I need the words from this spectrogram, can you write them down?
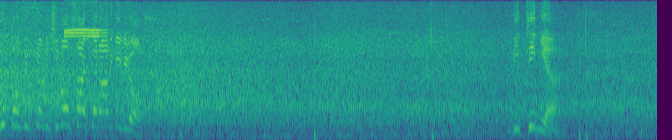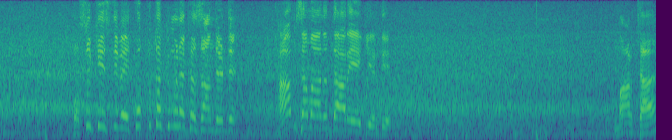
Bu pozisyon için offside kararı geliyor. Vitinha. Pası kesti ve topu takımına kazandırdı. Tam zamanında araya girdi. Marta.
